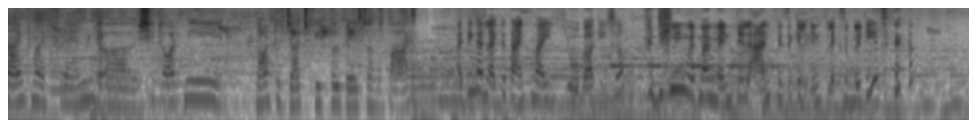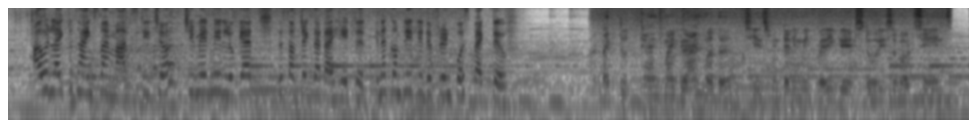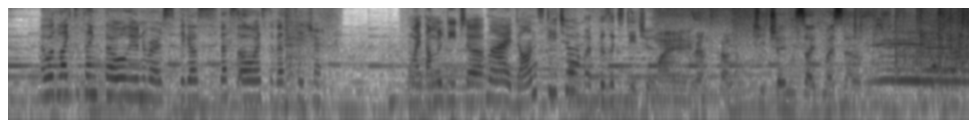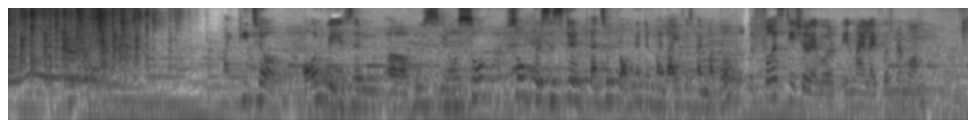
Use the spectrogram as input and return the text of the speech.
thank my friend. Uh, she taught me not to judge people based on the past. I think I'd like to thank my yoga teacher for dealing with my mental and physical inflexibilities. I would like to thank my maths teacher. She made me look at the subject that I hated in a completely different perspective. I'd like to thank my grandmother. She's been telling me very great stories about saints. I would like to thank the whole universe because that's always the best teacher. My Tamil teacher, my dance teacher, my physics teacher, my grandfather, teacher inside myself. My teacher, always and uh, who's you know so so persistent and so prominent in my life is my mother. The first teacher ever in my life was my mom.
